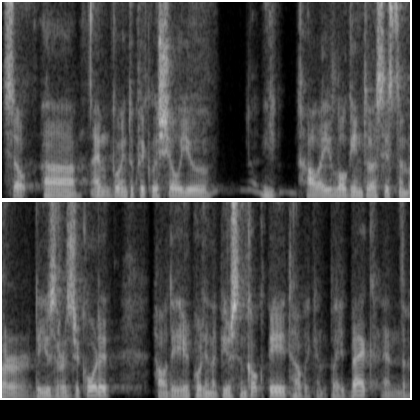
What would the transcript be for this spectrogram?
So uh, I'm going to quickly show you how I log into a system where the user is recorded, how the recording appears in Cockpit, how we can play it back, and uh,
